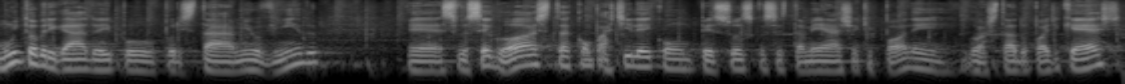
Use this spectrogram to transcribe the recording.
Muito obrigado aí por, por estar me ouvindo. É, se você gosta, compartilhe aí com pessoas que você também acha que podem gostar do podcast.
